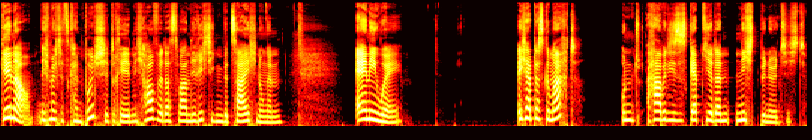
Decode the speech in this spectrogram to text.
Genau, ich möchte jetzt kein Bullshit reden. Ich hoffe, das waren die richtigen Bezeichnungen. Anyway, ich habe das gemacht und habe dieses Gap hier dann nicht benötigt.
